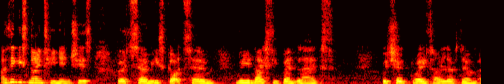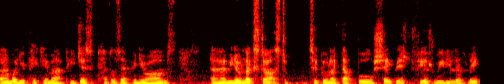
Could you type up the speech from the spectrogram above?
I think he's 19 inches, but um, he's got um, really nicely bent legs, which are great. I love them. And when you pick him up, he just cuddles up in your arms. Um, you know, like starts to, to go like that ball shape. It feels really lovely.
